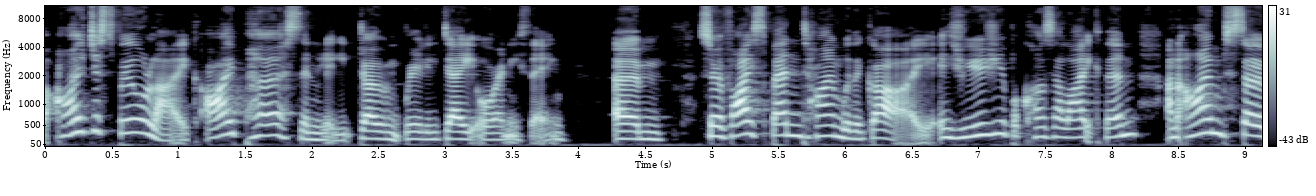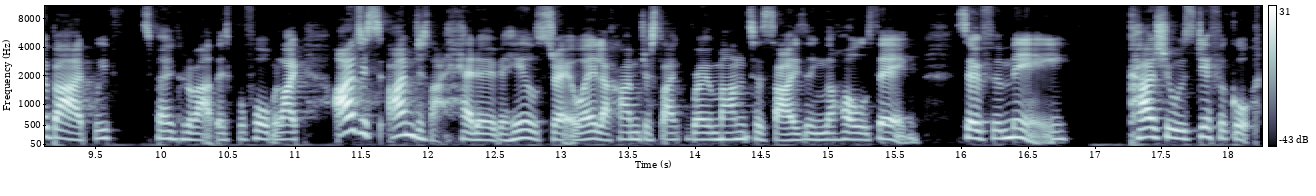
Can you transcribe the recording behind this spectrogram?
but i just feel like i personally don't really date or anything um so if i spend time with a guy it's usually because i like them and i'm so bad we've spoken about this before but like i just i'm just like head over heels straight away like i'm just like romanticizing the whole thing so for me casual is difficult.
